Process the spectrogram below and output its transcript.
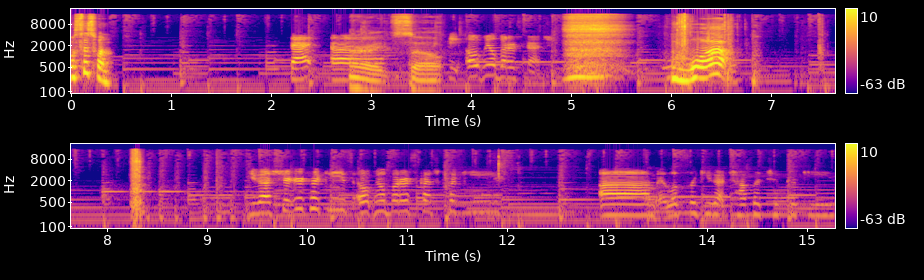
What's this one? That uh, All right, so the oatmeal butterscotch. What? You got sugar cookies, oatmeal butterscotch cookies. Um, it looks like you got chocolate chip cookies.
